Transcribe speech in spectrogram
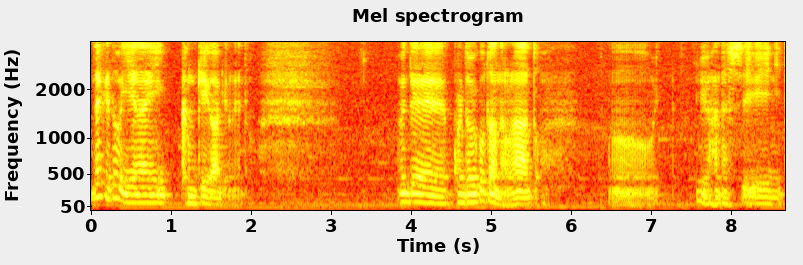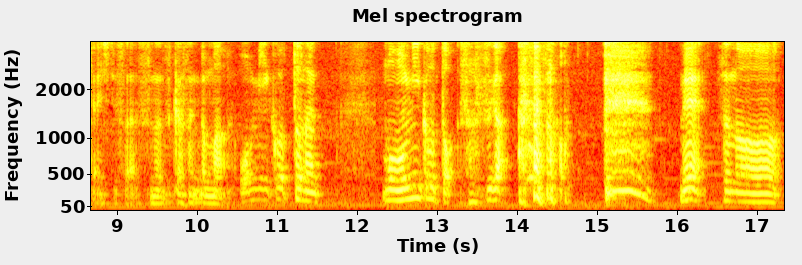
だけど言えない関係があるよねと。でこれどういうことなんだろうなと、う、いう話に対してさ砂塚さんがまあお見事なもうお見事さすが あのねその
